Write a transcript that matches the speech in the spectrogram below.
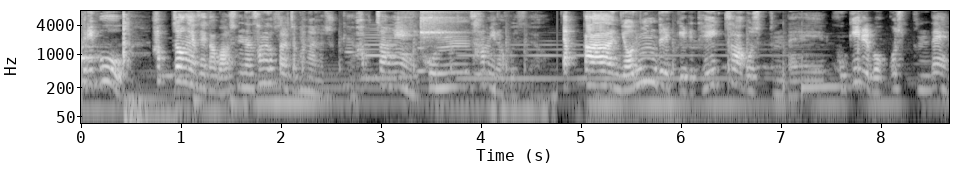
그리고 합정에 제가 맛있는 삼겹살집 하나 알려줄게요. 합정에 곤삼이라고 있어요 약간 연인들끼리 데이트하고 싶은데 고기를 먹고 싶은데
